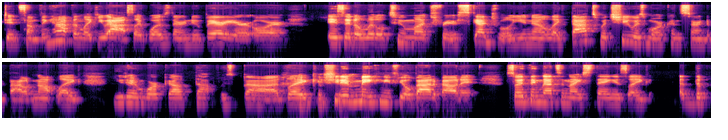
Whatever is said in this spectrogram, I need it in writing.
did something happen? Like you asked, like, was there a new barrier or is it a little too much for your schedule? You know, like that's what she was more concerned about, not like you didn't work out, that was bad. Like she didn't make me feel bad about it. So I think that's a nice thing is like the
